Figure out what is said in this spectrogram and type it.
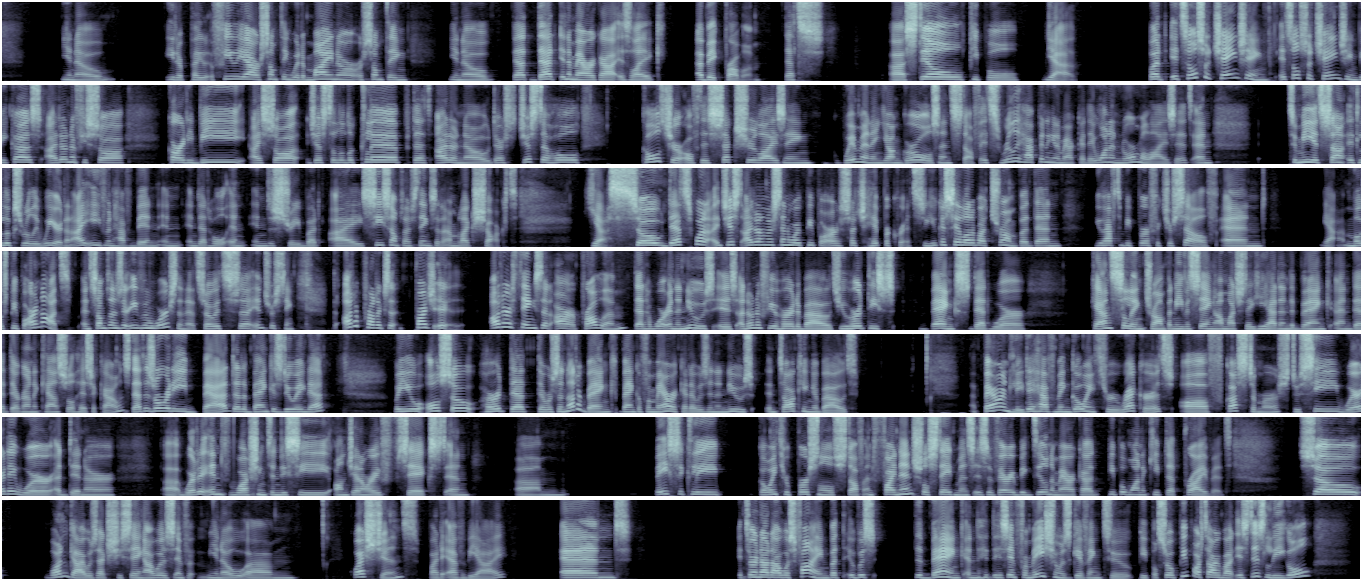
you know, either pedophilia or something with a minor or something, you know, that that in America is like a big problem. That's uh, still people, yeah. But it's also changing. It's also changing because I don't know if you saw Cardi B. I saw just a little clip that I don't know. There's just a whole culture of this sexualizing women and young girls and stuff. It's really happening in America. They want to normalize it and to me it's it looks really weird and I even have been in in that whole in industry but I see sometimes things that I'm like shocked. Yes. So that's what I just I don't understand why people are such hypocrites. So you can say a lot about Trump but then you have to be perfect yourself and yeah, most people are not. And sometimes they're even worse than that. So it's uh, interesting. The other products project other things that are a problem that were in the news is I don't know if you heard about you heard these banks that were canceling Trump and even saying how much that he had in the bank and that they're going to cancel his accounts. That is already bad that a bank is doing that. But you also heard that there was another bank, Bank of America, that was in the news and talking about apparently they have been going through records of customers to see where they were at dinner, uh, were they in Washington D.C. on January sixth, and um, basically going through personal stuff and financial statements is a very big deal in America. People want to keep that private. So one guy was actually saying I was, you know, um, questioned by the FBI, and it turned out I was fine, but it was the bank and his information was giving to people. So people are talking about is this legal?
